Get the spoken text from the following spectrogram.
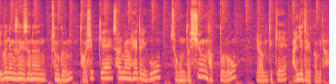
이번 영상에서는 조금 더 쉽게 설명을 해드리고 조금 더 쉬운 각도로 여러분들께 알려드릴 겁니다.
